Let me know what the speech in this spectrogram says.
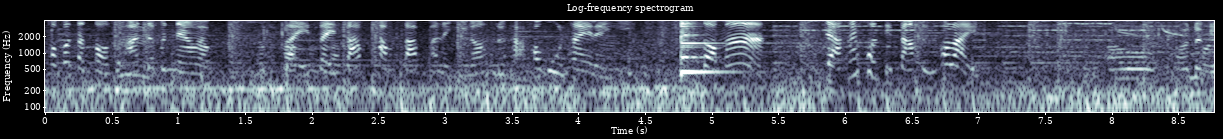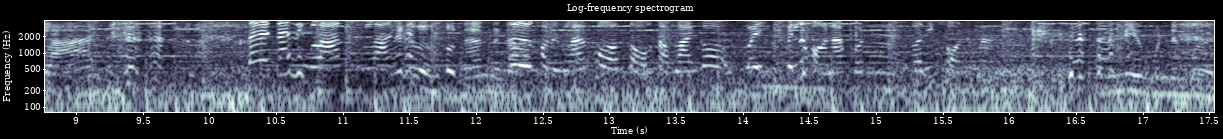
เขาก็ตัดต่อส่วนอาจจะเป็นแนวแบบใส่ใส่ซับทำซับอะไรอย่างงี้เนาะหรือหาข้อมูลให้อะไรอย่างงี้ ต่อมาอยากให้คนติดตามถึงเท่าไหร่ เอาเอาหนึ่งล้าน ได้ได้หนึ่งล้าน หนึ่งล้านไม่แค่ถึงสุดนะหนึ่งเอล้าอนขอหนึ่งล้านพอสองสามล้านก็ไว้เป็นเรื่องของอนาคตตอนนี้ขอหนึ่งล้านไม่มีมันหนึ่งหมื่น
